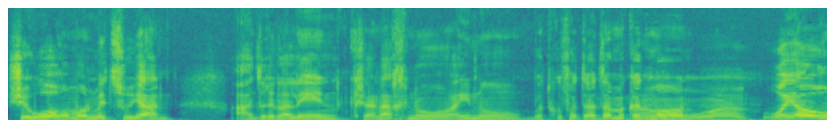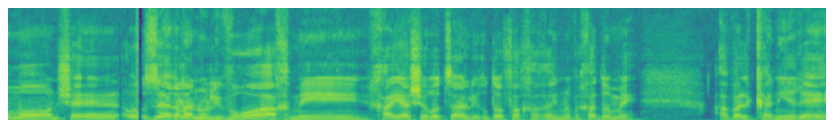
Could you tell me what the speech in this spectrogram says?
שהוא הורמון מצוין. האדרנלין, כשאנחנו היינו בתקופת האדם הקדמון, oh, wow. הוא היה הורמון שעוזר לנו לברוח מחיה שרוצה לרדוף אחרינו וכדומה. אבל כנראה,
